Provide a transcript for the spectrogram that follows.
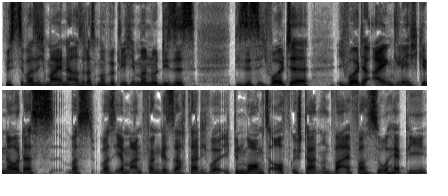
Wisst ihr, was ich meine? Also, dass man wirklich immer nur dieses, dieses, ich wollte, ich wollte eigentlich genau das, was, was ihr am Anfang gesagt habt. Ich, wollte, ich bin morgens aufgestanden und war einfach so happy,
